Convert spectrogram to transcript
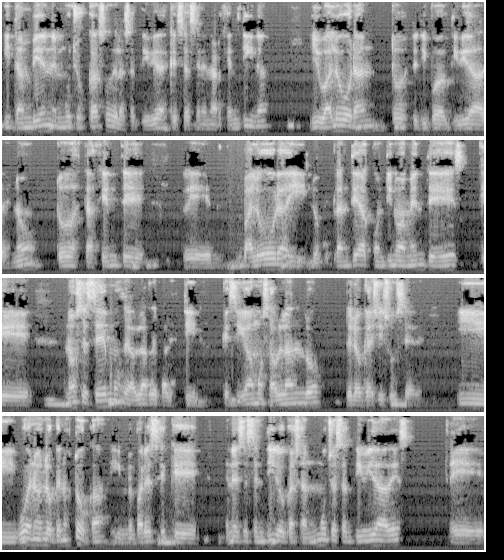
y también en muchos casos de las actividades que se hacen en Argentina y valoran todo este tipo de actividades, ¿no? Toda esta gente eh, valora y lo que plantea continuamente es que no cesemos de hablar de Palestina, que sigamos hablando de lo que allí sucede. Y bueno, es lo que nos toca y me parece que en ese sentido que hayan muchas actividades eh,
